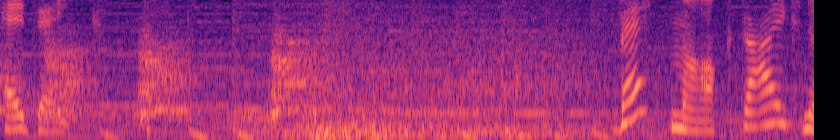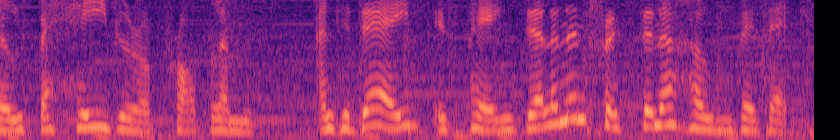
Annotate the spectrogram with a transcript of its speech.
headache. Vet Marc diagnosed behavioural problems and today is paying Dylan and Tristan a home visit.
